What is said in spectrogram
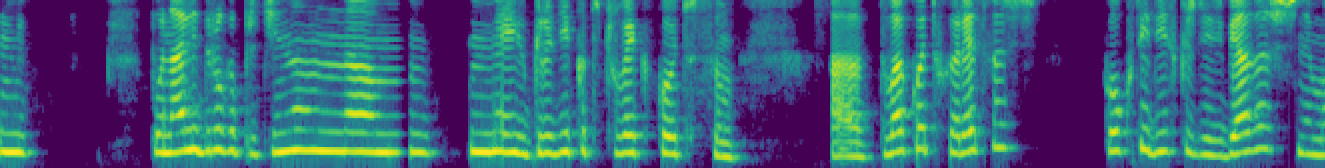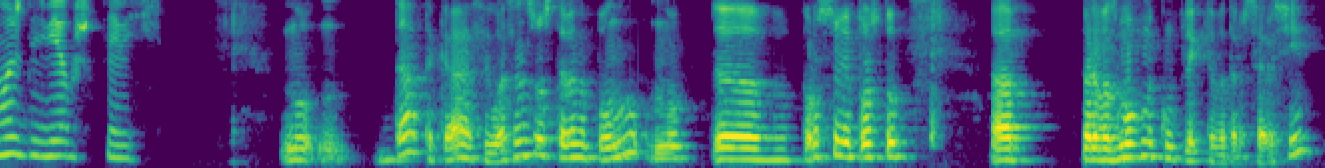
ми, по една или друга причина на, ме изгради като човек, който съм. А това, което харесваш, колкото и да искаш да избягаш, не можеш да избягаш от себе си. Но да, така е. Съгласен съм с теб напълно, но въпросът ми е просто а, превъзмогна конфликта вътре в себе си.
